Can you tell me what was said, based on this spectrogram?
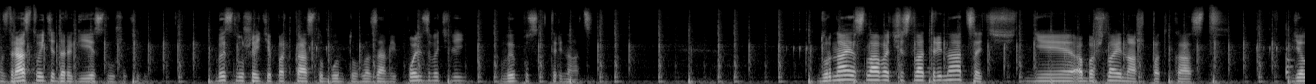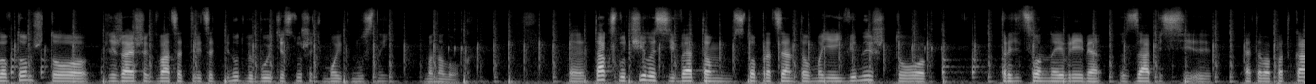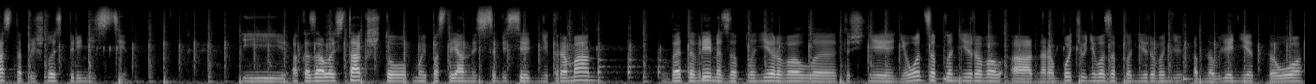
Здравствуйте, дорогие слушатели! Вы слушаете подкаст Ubuntu глазами пользователей, выпуск 13. Дурная слава числа 13 не обошла и наш подкаст. Дело в том, что в ближайших 20-30 минут вы будете слушать мой гнусный монолог. Э, так случилось и в этом 100% моей вины, что традиционное время записи этого подкаста пришлось перенести. И оказалось так, что мой постоянный собеседник Роман в это время запланировал, э, точнее не он запланировал, а на работе у него запланировали обновление ПО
